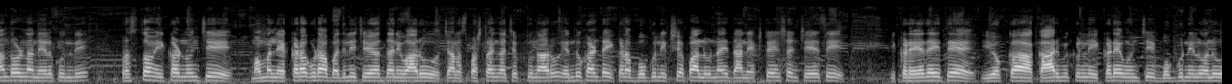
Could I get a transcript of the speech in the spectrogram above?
ఆందోళన నెలకొంది. ప్రస్తుతం ఇక్కడ నుంచి మమ్మల్ని ఎక్కడ కూడా బదిలీ చేయొద్దని వారు చాలా స్పష్టంగా చెప్తున్నారు. ఎందుకంటే ఇక్కడ బొగ్గు నిక్షేపాలు ఉన్నాయి. దాన్ని ఎక్స్టెన్షన్ చేసి ఇక్కడ ఏదైతే ఈ యొక్క కార్మికుల్ని ఇక్కడే ఉంచి బొగ్గు నిల్వలు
